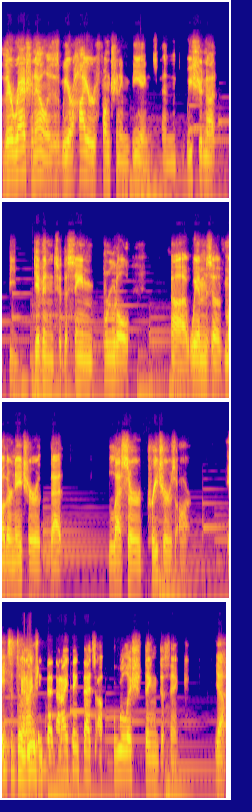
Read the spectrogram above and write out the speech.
their rationale is, is we are higher functioning beings and we should not be given to the same brutal uh, whims of Mother Nature that lesser creatures are. It's a delusion. And I think that, and I think that's a foolish thing to think. Yeah,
